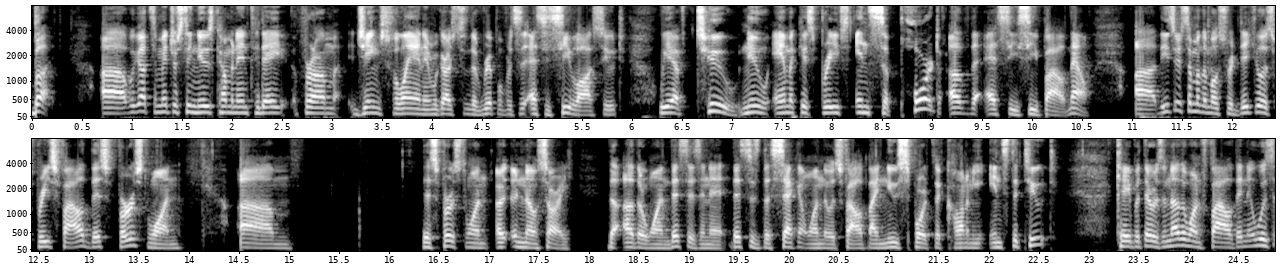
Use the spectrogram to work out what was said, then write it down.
But uh, we got some interesting news coming in today from James Filan in regards to the Ripple versus SEC lawsuit. We have two new amicus briefs in support of the SEC file. Now, uh, these are some of the most ridiculous briefs filed. This first one, um, this first one, uh, no, sorry, the other one. This isn't it. This is the second one that was filed by New Sports Economy Institute. Okay, but there was another one filed, and it was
